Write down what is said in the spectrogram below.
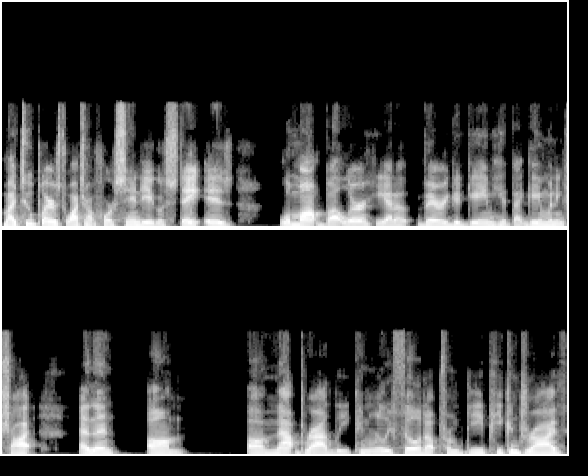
my two players to watch out for San Diego State is Lamont Butler, he had a very good game. He hit that game winning shot. And then um, um, Matt Bradley can really fill it up from deep. He can drive.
